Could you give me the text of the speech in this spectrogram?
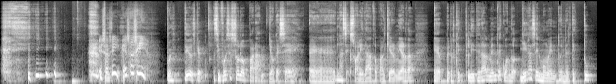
es así, es así. Pues, tío, es que si fuese solo para, yo qué sé, eh, la sexualidad o cualquier mierda, eh, pero es que literalmente cuando llegas el momento en el que tú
